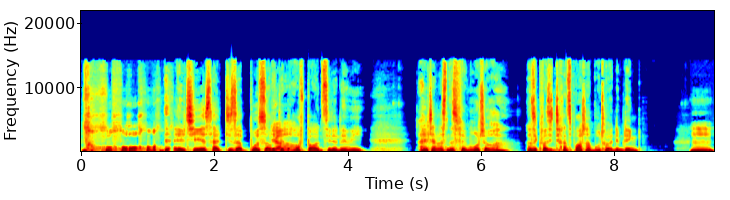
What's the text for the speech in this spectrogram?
Der LT ist halt dieser Bus, auf Ja. dem aufbauen sie dann irgendwie. Alter, was ist denn das für ein Motor? Also quasi ein Transportermotor in dem Ding. hm.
